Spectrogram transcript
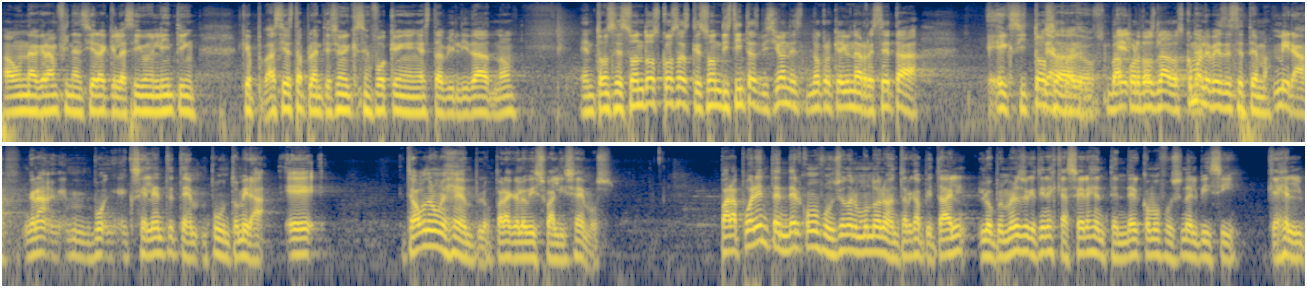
a una gran financiera que la sigo en LinkedIn, que hacía esta planteación y que se enfoquen en estabilidad, ¿no? Entonces son dos cosas que son distintas visiones. No creo que hay una receta exitosa, va por dos lados. ¿Cómo le ves de ese tema? Mira, gran, excelente punto. Mira, eh, te voy a poner un ejemplo para que lo visualicemos. Para poder entender cómo funciona el mundo de levantar capital, lo primero que tienes que hacer es entender cómo funciona el VC, que es el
